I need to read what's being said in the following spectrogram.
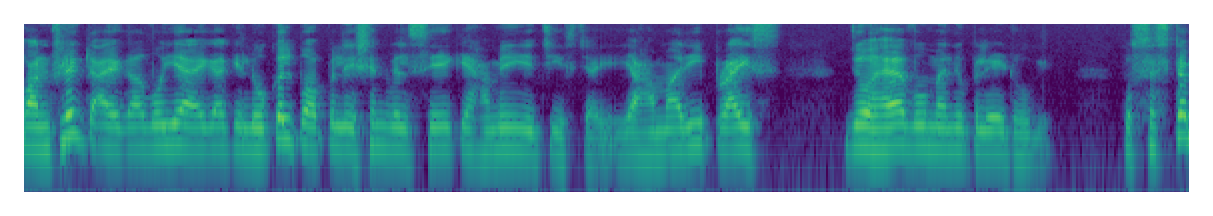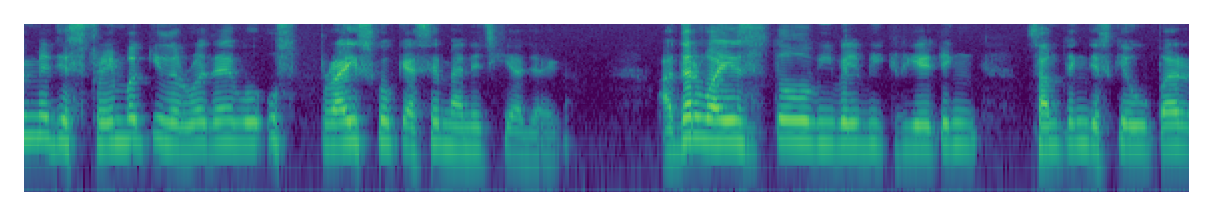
कॉन्फ्लिक्ट आएगा वो ये आएगा कि लोकल पॉपुलेशन विल से कि हमें ये चीज़ चाहिए या हमारी प्राइस जो है वो मैनिपुलेट होगी। तो सिस्टम में जिस फ्रेमवर्क की ज़रूरत है, वो उस प्राइस को कैसे मैनेज किया जाएगा? अदरवाइज़ तो we will be creating something जिसके ऊपर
